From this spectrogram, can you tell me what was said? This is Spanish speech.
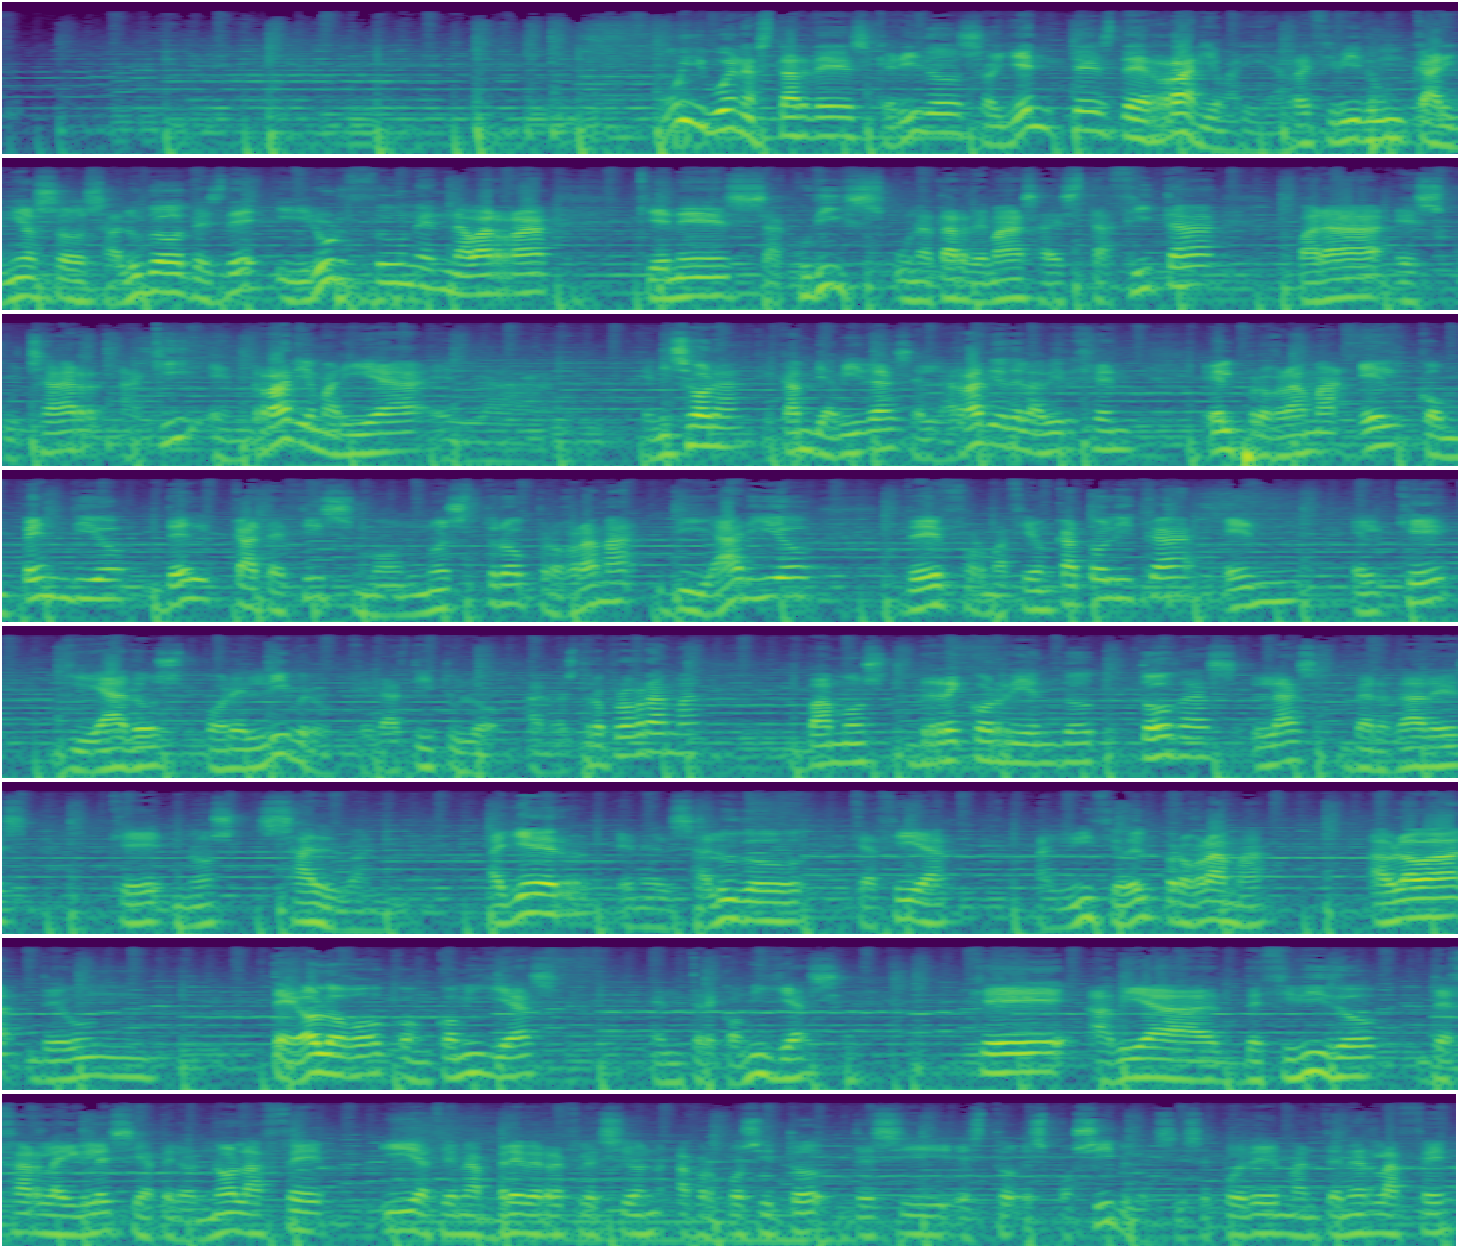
Muy buenas tardes, queridos oyentes de Radio María. Recibido un cariñoso saludo desde Irurzun, en Navarra, quienes acudís una tarde más a esta cita para escuchar aquí en Radio María, en la emisora que cambia vidas, en la Radio de la Virgen, el programa El Compendio del Catecismo, nuestro programa diario de formación católica en el que, guiados por el libro que da título a nuestro programa, vamos recorriendo todas las verdades que nos salvan. Ayer, en el saludo que hacía al inicio del programa, hablaba de un teólogo con comillas, entre comillas, que había decidido dejar la iglesia pero no la fe y hacía una breve reflexión a propósito de si esto es posible, si se puede mantener la fe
